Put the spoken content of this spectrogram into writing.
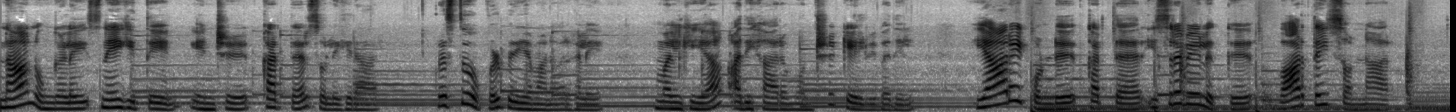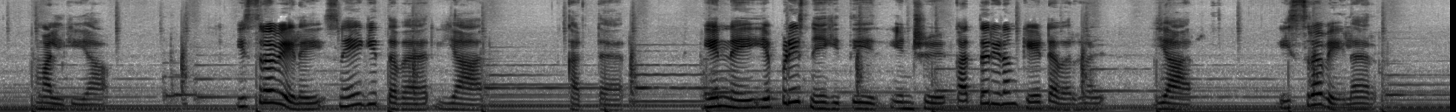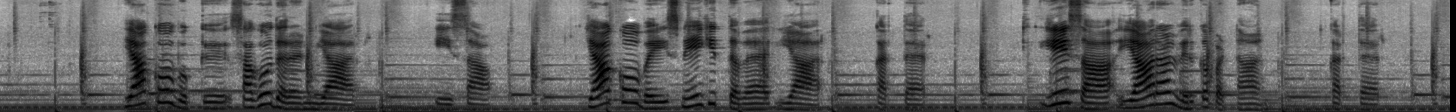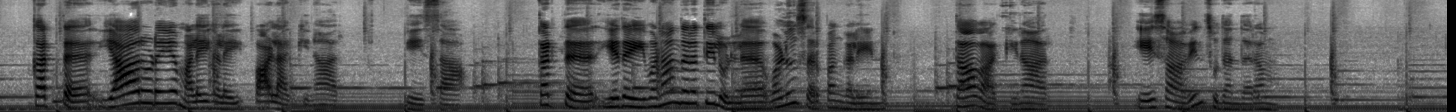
நான் உங்களை சிநேகித்தேன் என்று கர்த்தர் சொல்லுகிறார். கிறிஸ்துவுக்குள் பிரியமானவர்களே மல்கியா அதிகாரம் ஒன்று கேள்வி பதில். யாரை கொண்டு கர்த்தர் இஸ்ரவேலுக்கு வார்த்தை சொன்னார்? மல்கியா. இஸ்ரவேலை சிநேகித்தவர் யார்? கர்த்தர். என்னை எப்படி சிநேகித்தீர் என்று கர்த்தரிடம் கேட்டவர்கள் யார்? இஸ்ரவேலர். யாக்கோபுக்கு சகோதரன் யார்? ஏசா. யாக்கோபை சிநேகித்தவர் யார்? கர்த்தர். ஏசா யாரால் வெறுக்கப்பட்டான்? கர்த்தர். கர்த்தர் யாருடைய மலைகளை பாழாக்கினார்? ஏசா. கர்த்தர் எதை வனாந்தரத்தில் உள்ள வலு சர்ப்பங்களின் தாவாக்கினார்? ஏசாவின் சுதந்திரம்.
